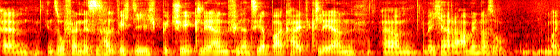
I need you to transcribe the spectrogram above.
ähm, insofern ist es halt wichtig, Budget klären, Finanzierbarkeit klären, ähm, welcher Rahmen, also mal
